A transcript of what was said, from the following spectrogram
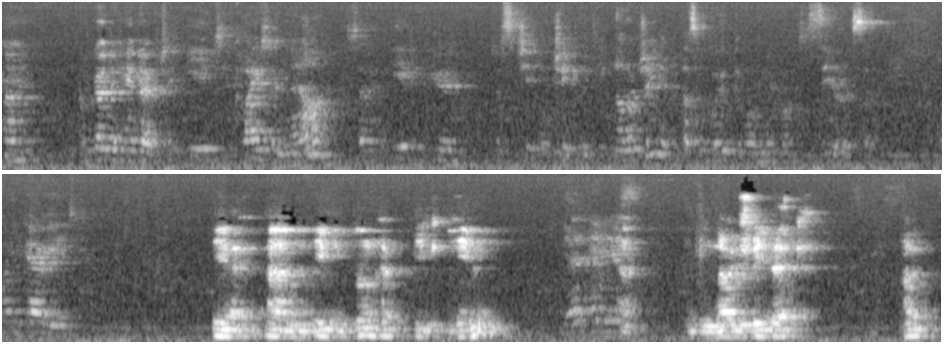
Um, I'm going to hand over to Ed Clayton now. So Ed, if you just check, we'll check the technology. If it doesn't work, then we'll move on to Sara. So why don't you go, Ed? Yeah, um, evening, everyone. Hope you can hear me. Yeah, yeah, Uh, no feedback. No?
